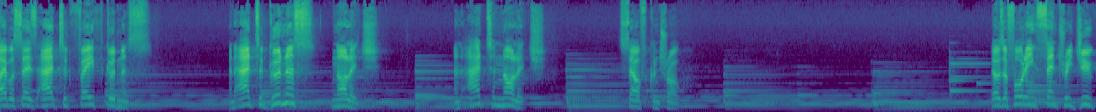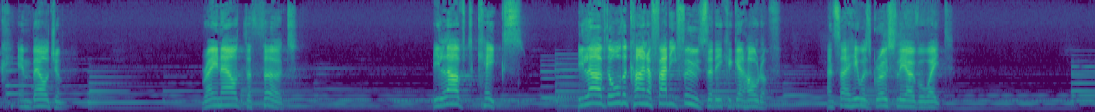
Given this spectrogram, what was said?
Bible says, add to faith goodness, and add to goodness knowledge, and add to knowledge self control. There was a 14th century duke in Belgium, Reinoud III. He loved cakes. He loved all the kind of fatty foods that he could get hold of. And so he was grossly overweight.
